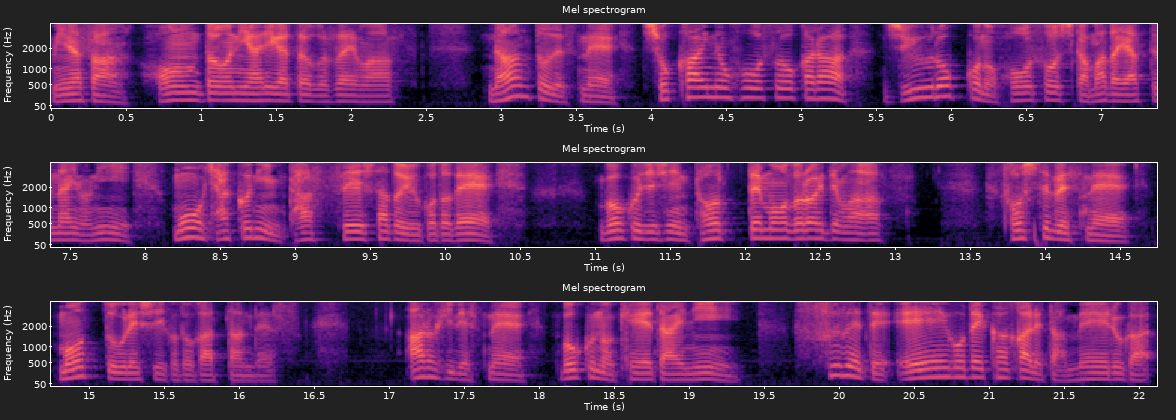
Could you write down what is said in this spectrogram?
皆さん、本当にありがとうございます。なんとですね、初回の放送から16個の放送しかまだやってないのに、もう100人達成したということで、僕自身とっても驚いてます。そしてですね、もっと嬉しいことがあったんです。ある日ですね、僕の携帯に、すべて英語で書かれたメールが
